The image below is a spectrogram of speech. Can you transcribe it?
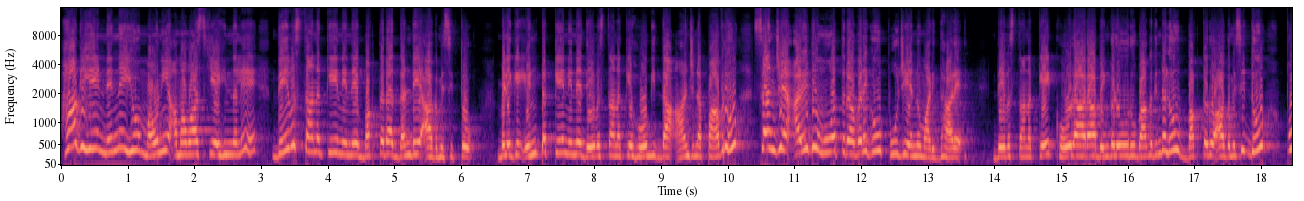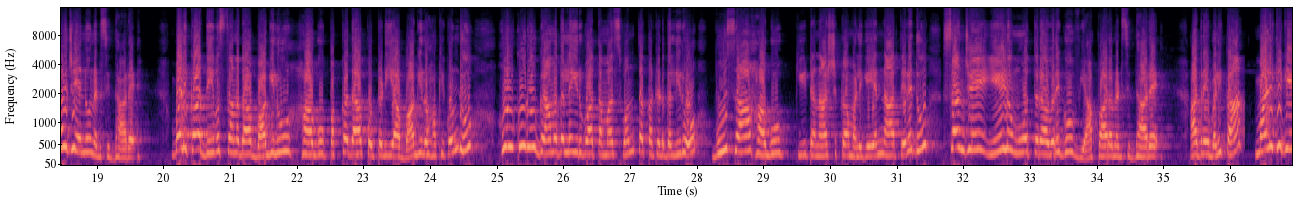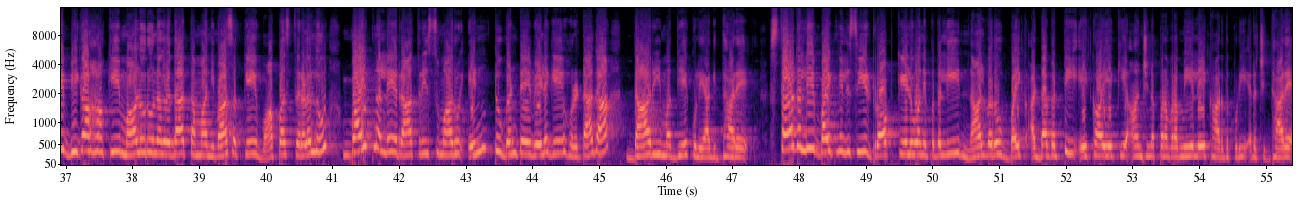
ಹಾಗೆಯೇ ನಿನ್ನೆಯೂ ಮೌನಿ ಅಮಾವಾಸ್ಯೆಯ ಹಿನ್ನೆಲೆ ದೇವಸ್ಥಾನಕ್ಕೆ ನಿನ್ನೆ ಭಕ್ತರ ದಂಡೆ ಆಗಮಿಸಿತ್ತು. ಬೆಳಿಗ್ಗೆ ಎಂಟಕ್ಕೆ ನಿನ್ನೆ ದೇವಸ್ಥಾನಕ್ಕೆ ಹೋಗಿದ್ದ ಆಂಜನಪ್ಪ ಅವರು ಸಂಜೆ ಐದು ಮೂವತ್ತರವರೆಗೂ ಪೂಜೆಯನ್ನು ಮಾಡಿದ್ದಾರೆ. ದೇವಸ್ಥಾನಕ್ಕೆ ಕೋಲಾರ, ಬೆಂಗಳೂರು ಭಾಗದಿಂದಲೂ ಭಕ್ತರು ಆಗಮಿಸಿದ್ದು ಪೂಜೆಯನ್ನು ನಡೆಸಿದ್ದಾರೆ. ಬಳಿಕ ದೇವಸ್ಥಾನದ ಬಾಗಿಲು ಹಾಗೂ ಪಕ್ಕದ ಕೊಠಡಿಯ ಬಾಗಿಲು ಹಾಕಿಕೊಂಡು ಹುಲ್ಕೂರು ಗ್ರಾಮದಲ್ಲೇ ಇರುವ ತಮ್ಮ ಸ್ವಂತ ಕಟ್ಟಡದಲ್ಲಿರೋ ಭೂಸಾ ಹಾಗೂ ಕೀಟನಾಶಕ ಮಳಿಗೆಯನ್ನ ತೆರೆದು ಸಂಜೆ ಏಳು ಮೂವತ್ತರವರೆಗೂ ವ್ಯಾಪಾರ ನಡೆಸಿದ್ದಾರೆ. ಆದರೆ ಬಳಿಕ ಮಳಿಗೆಗೆ ಬೀಗ ಹಾಕಿ ಮಾಲೂರು ನಗರದ ತಮ್ಮ ನಿವಾಸಕ್ಕೆ ವಾಪಸ್ ತೆರಳಲು ಬೈಕ್ನಲ್ಲೇ ರಾತ್ರಿ ಸುಮಾರು ಎಂಟು ಗಂಟೆ ವೇಳೆಗೆ ಹೊರಟಾಗ ದಾರಿ ಮಧ್ಯೆ ಕೊಲೆಯಾಗಿದ್ದಾರೆ. ಸ್ಥಳದಲ್ಲಿ ಬೈಕ್ ನಿಲ್ಲಿಸಿ ಡ್ರಾಪ್ ಕೇಳುವ ನೆಪದಲ್ಲಿ ನಾಲ್ವರು ಬೈಕ್ ಅಡ್ಡಗಟ್ಟಿ ಏಕಾಏಕಿ ಆಂಜಿನಪ್ಪನವರ ಮೇಲೆ ಖಾರದ ಪುಡಿ ಎರಚಿದ್ದಾರೆ.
